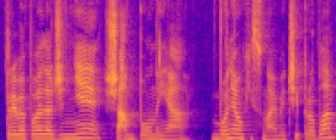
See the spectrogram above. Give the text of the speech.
treba povedať, že nie šampóny a voňavky sú najväčší problém,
